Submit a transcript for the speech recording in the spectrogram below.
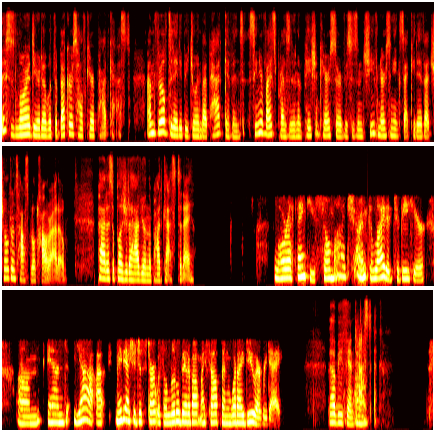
This is Laura Dyrda with the Becker's Healthcare Podcast. I'm thrilled today to be joined by Pat Givens, Senior Vice President of Patient Care Services and Chief Nursing Executive at Children's Hospital Colorado. Pat, it's a pleasure to have you on the podcast today. Laura, thank you so much. I'm delighted to be here. Um, and yeah, uh, maybe I should just start with a little bit about myself and what I do every day. That would be fantastic. Uh,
